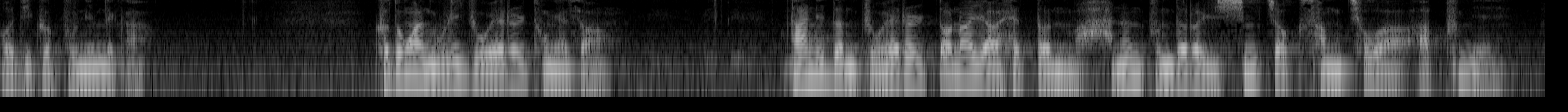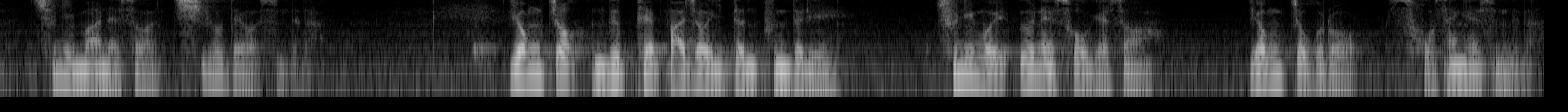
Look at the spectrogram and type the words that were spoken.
어디 그뿐입니까? 그동안 우리 교회를 통해서 다니던 교회를 떠나야 했던 많은 분들의 심적 상처와 아픔이 주님 안에서 치유되었습니다. 영적 늪에 빠져 있던 분들이 주님의 은혜 속에서 영적으로 소생했습니다.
